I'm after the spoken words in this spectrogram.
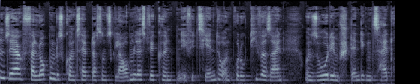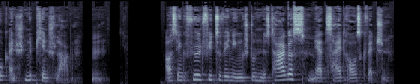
Ein sehr verlockendes Konzept, das uns glauben lässt, wir könnten effizienter und produktiver sein und so dem ständigen Zeitdruck ein Schnippchen schlagen. Hm. Aus den gefühlt viel zu wenigen Stunden des Tages mehr Zeit rausquetschen.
